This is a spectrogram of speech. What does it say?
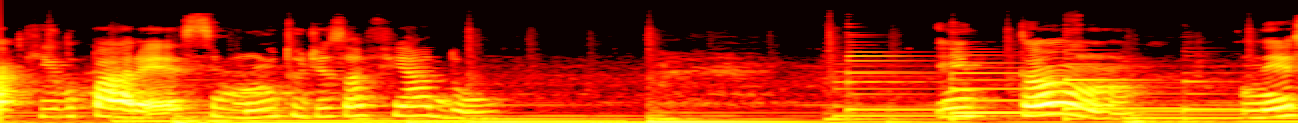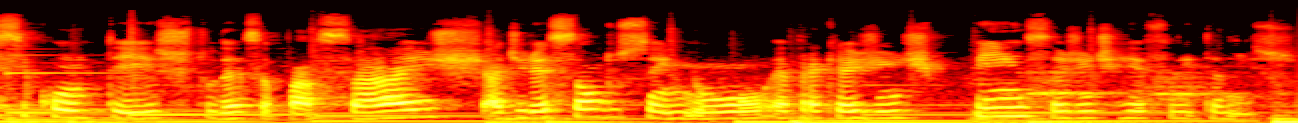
aquilo parece muito desafiador. Então, nesse contexto dessa passagem, a direção do Senhor é para que a gente pense, a gente reflita nisso.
